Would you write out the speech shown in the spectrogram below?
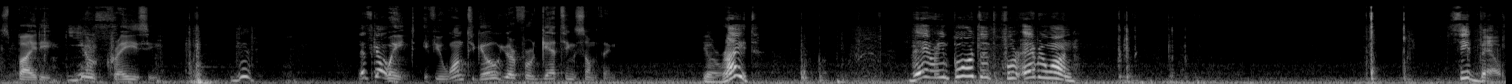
Spidey, you're crazy. good. Let's go. Wait, if you want to go, you're forgetting something. You're right. Very important for everyone. Seatbelt.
